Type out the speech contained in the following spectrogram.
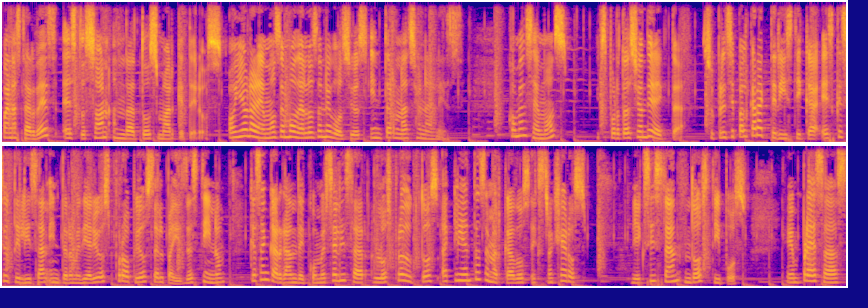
Buenas tardes, estos son Datos Marqueteros. Hoy hablaremos de modelos de negocios internacionales. Comencemos. Exportación directa. Su principal característica es que se utilizan intermediarios propios del país destino que se encargan de comercializar los productos a clientes de mercados extranjeros. Y existen dos tipos, empresas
